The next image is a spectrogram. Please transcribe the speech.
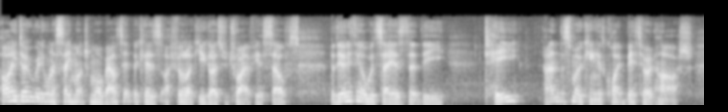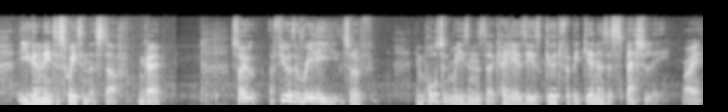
I don't really want to say much more about it because I feel like you guys should try it for yourselves. But the only thing I would say is that the tea and the smoking is quite bitter and harsh. You're going to need to sweeten this stuff, okay? So a few of the really sort of important reasons that Calea Z is good for beginners especially, right,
